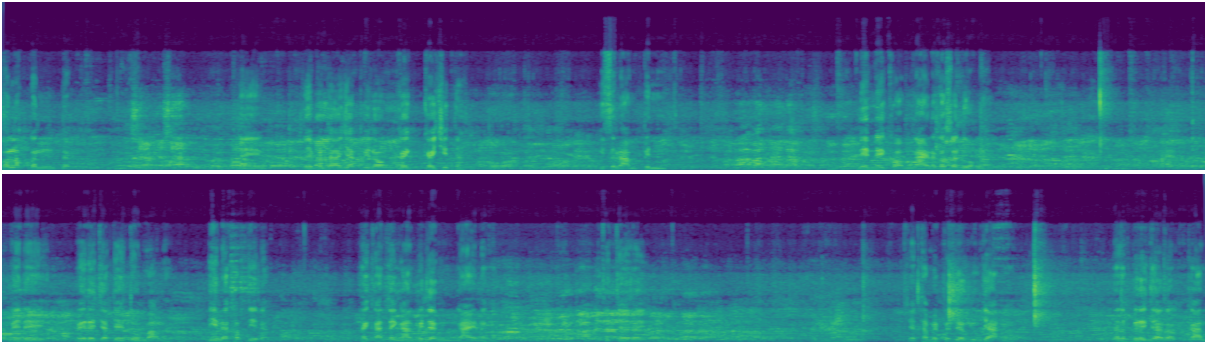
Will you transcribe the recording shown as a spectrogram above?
ก็รับกันแบบในในบรรดาญาติพี่น้องใกล้ใกล้ชิดนะเพราะว่าอิสลามเป็น เน้นในความง่ายแล้วก็สะดวกนะไม่ได้ไม่ได้จัดใหญ่โตมากนะดีแล้วครับดีแล้วให้การแต่งงานเป็นเรื่องง่ายนะครับจะจะได้จะทำให้เป็นเรื่องยุ่งยากนะถ้าเป็นเรื่องยากกับการ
